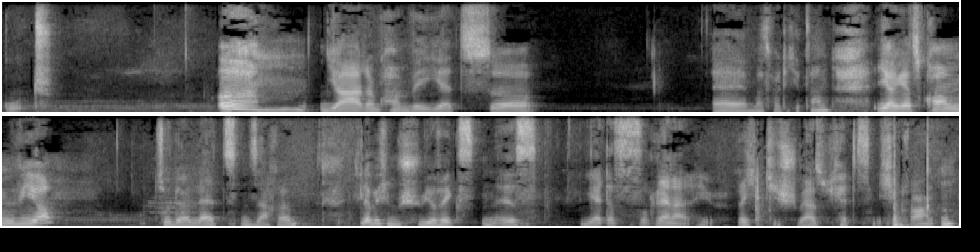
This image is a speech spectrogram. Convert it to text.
Gut. Ähm, ja, dann kommen wir jetzt. Äh, äh, was wollte ich jetzt sagen? Ja, jetzt kommen wir zu der letzten Sache, die, glaube ich, am schwierigsten ist. Ja, das ist relativ richtig schwer, also ich hätte es nicht erraten.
